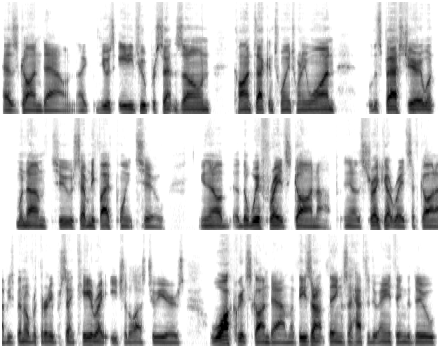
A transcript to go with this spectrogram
has gone down. Like he was 82% zone contact in 2021. This past year, it went went down to 75.2. You know, the whiff rate's gone up. You know, the strikeout rates have gone up. He's been over 30% K rate each of the last two years. Walk rate's gone down. Like these aren't things that have to do anything to do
